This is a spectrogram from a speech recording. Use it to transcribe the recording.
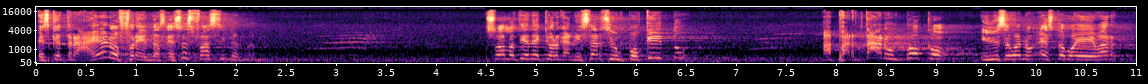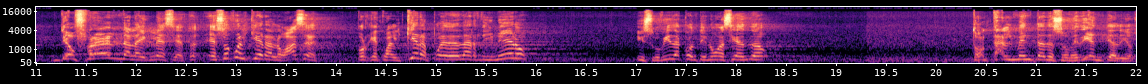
Es que traer ofrendas, eso es fácil, hermano. Solo tiene que organizarse un poquito, apartar un poco y dice, bueno, esto voy a llevar de ofrenda a la iglesia. eso cualquiera lo hace, porque cualquiera puede dar dinero y su vida continúa siendo totalmente desobediente a Dios.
